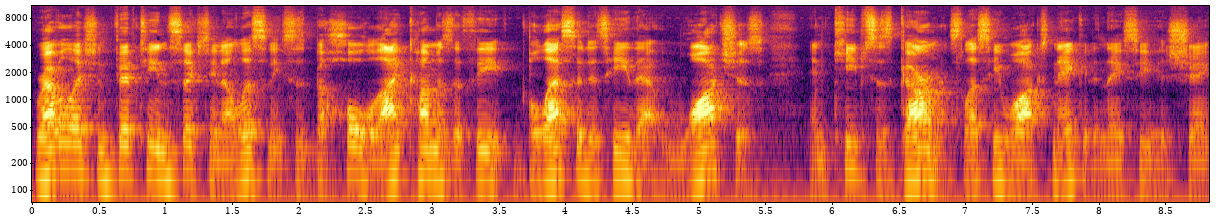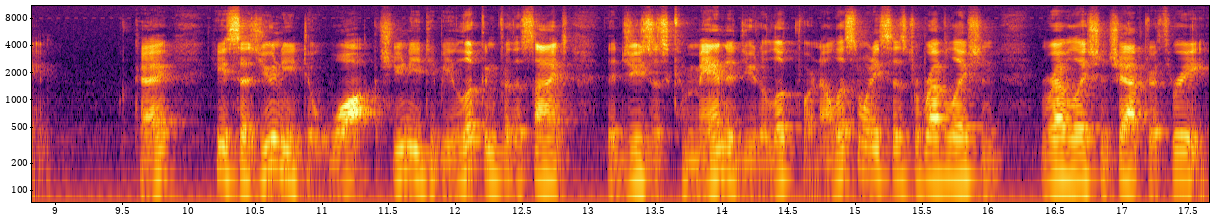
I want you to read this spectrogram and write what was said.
Revelation 15, 16. Now listen, he says, Behold, I come as a thief. Blessed is he that watches and keeps his garments, lest he walks naked and they see his shame. Okay? He says you need to watch. You need to be looking for the signs that Jesus commanded you to look for. Now listen what he says to Revelation in Revelation chapter 3.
